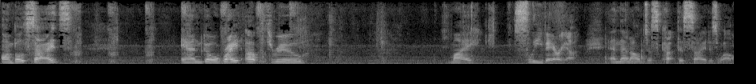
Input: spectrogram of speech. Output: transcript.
on both sides and go right up through my sleeve area and then I'll just cut this side as well.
